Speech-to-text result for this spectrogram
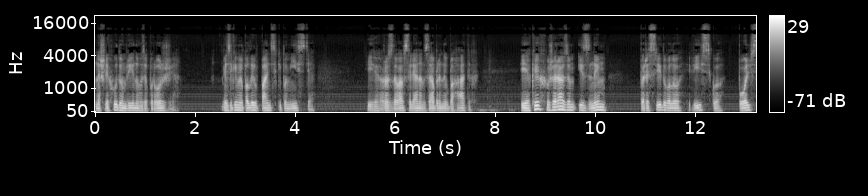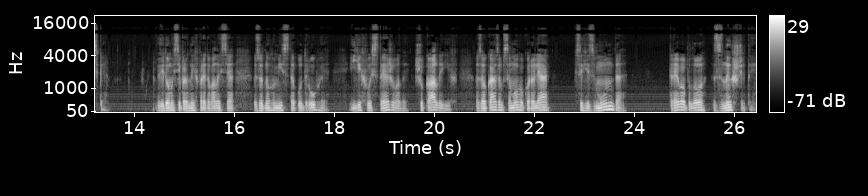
на шляху до мрійного Запорожжя, з якими палив панські помістя і роздавав селянам забраних багатих, і яких уже разом із ним переслідувало військо польське. Відомості про них передавалися з одного міста у друге, і їх вистежували, шукали їх. За указом самого короля Сигізмунда треба було знищити.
